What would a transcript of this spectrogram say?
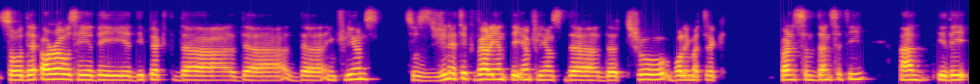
so the arrows here they depict the the the influence so genetic variant, they influence the, the true volumetric percent density and they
